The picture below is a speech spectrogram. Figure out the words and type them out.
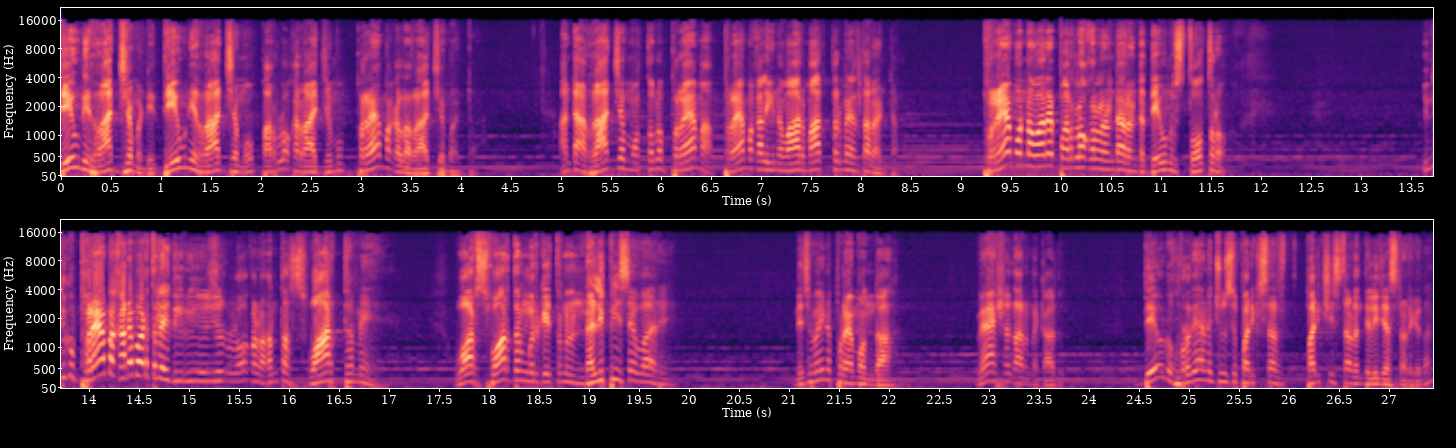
దేవుని రాజ్యం అండి. దేవుని రాజ్యము పరలోక రాజ్యము ప్రేమ గల రాజ్యం అంట అంటే ఆ రాజ్యం మొత్తంలో ప్రేమ ప్రేమ కలిగిన వారు మాత్రమే వెళ్తారంట. ప్రేమ ఉన్నవారే పరలోకంలో అంటారంట దేవుని స్తోత్రం. ఇందుకు ప్రేమ కనబడతలేదు ఈ లోకంలో. అంత స్వార్థమే. వారు స్వార్థం కొరకు ఇతరులను నలిపేసేవారే. నిజమైన ప్రేమ ఉందా? వేషధారణ కాదు. దేవుడు హృదయాన్ని చూసి పరీక్ష పరీక్షిస్తాడని తెలియజేస్తున్నాడు కదా?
